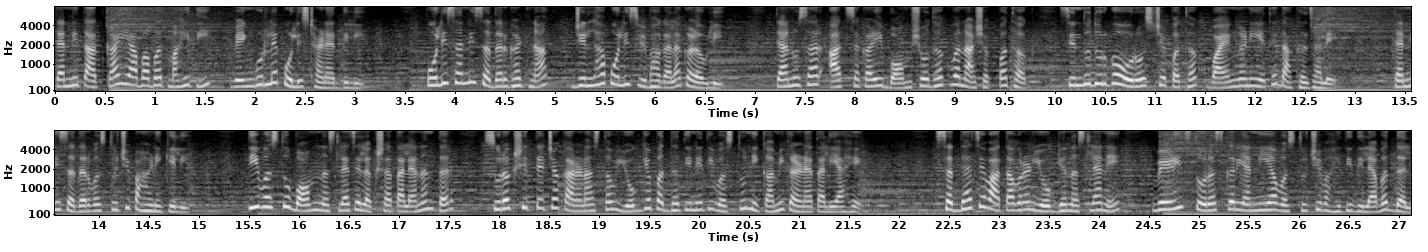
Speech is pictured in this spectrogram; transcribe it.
त्यांनी तात्काळ याबाबत माहिती वेंगुर्ले पोलीस ठाण्यात दिली. पोलिसांनी सदर घटना जिल्हा पोलीस विभागाला कळवली. त्यानुसार आज सकाळी बॉम्बशोधक व नाशक पथक सिंधुदुर्ग ओरोसचे पथक वायंगणी येथे दाखल झाले. त्यांनी सदर वस्तूची पाहणी केली. ती वस्तू बॉम्ब नसल्याचे लक्षात आल्यानंतर सुरक्षिततेच्या कारणास्तव योग्य पद्धतीने ती वस्तू निकामी करण्यात आली आहे. सध्याचे वातावरण योग्य नसल्याने वेळीच तोरसकर यांनी या वस्तूची माहिती दिल्याबद्दल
